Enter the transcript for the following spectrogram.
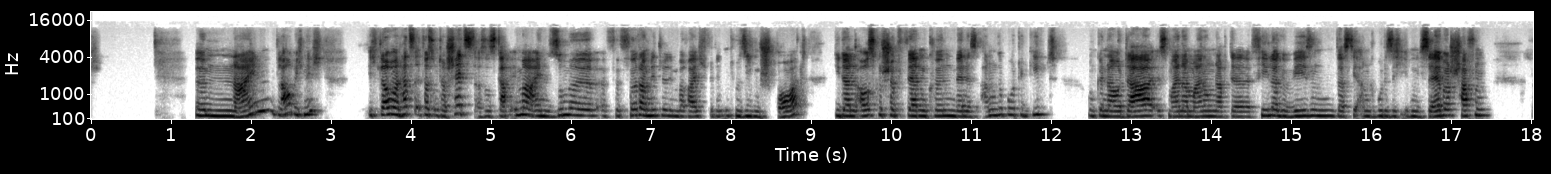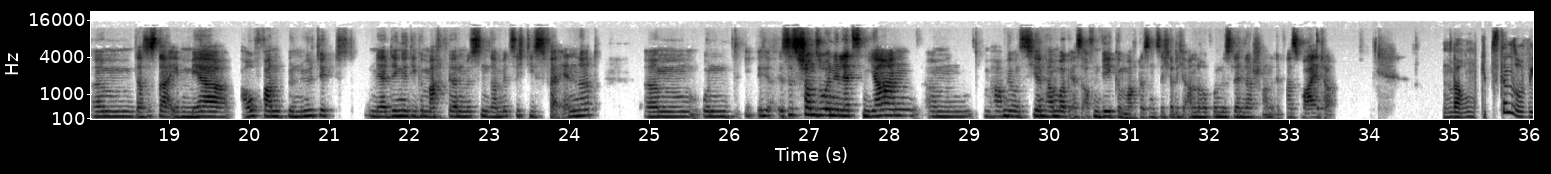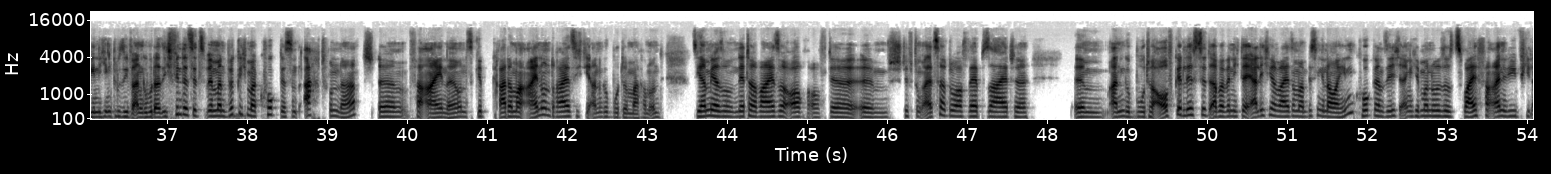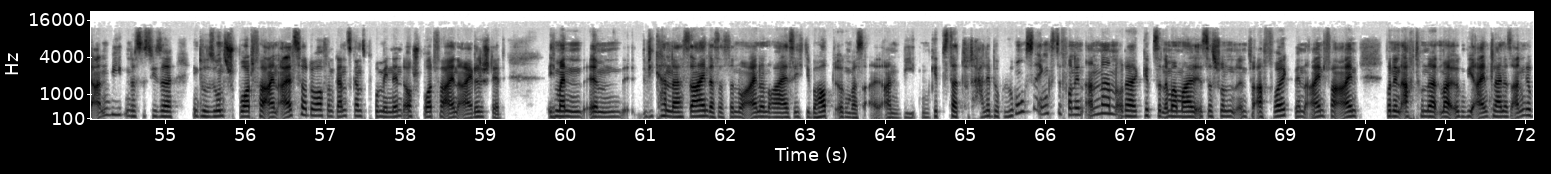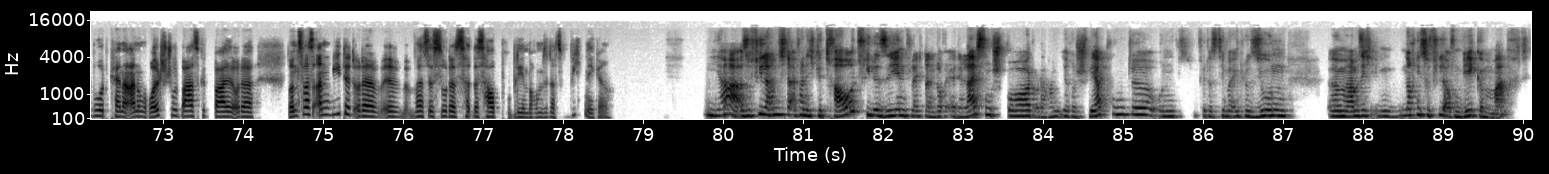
Ähm, nein, glaube ich nicht. Ich glaube, man hat es etwas unterschätzt. Also es gab immer eine Summe äh, für Fördermittel im Bereich für den inklusiven Sport, die dann ausgeschöpft werden können, wenn es Angebote gibt. Und genau da ist meiner Meinung nach der Fehler gewesen, dass die Angebote sich eben nicht selber schaffen, ähm, dass es da eben mehr Aufwand benötigt, mehr Dinge, die gemacht werden müssen, damit sich dies verändert. Ähm, und es ist schon so, in den letzten Jahren ähm, haben wir uns hier in Hamburg erst auf den Weg gemacht. Da sind sicherlich andere Bundesländer schon etwas weiter. Warum gibt es denn so wenig inklusive Angebote? Also ich finde das jetzt, wenn man wirklich mal guckt, das sind 800 äh, Vereine und es gibt gerade mal 31, die Angebote machen. Und Sie haben ja so netterweise auch auf der ähm, Stiftung Alsterdorf Webseite ähm, Angebote aufgelistet. Aber wenn ich da ehrlicherweise mal ein bisschen genauer hingucke, dann sehe ich eigentlich immer nur so zwei Vereine, die viel anbieten. Das ist dieser Inklusionssportverein Alsterdorf und ganz, ganz prominent auch Sportverein Eidelstedt ich meine, ähm, wie kann das sein, dass es dann nur 31, die überhaupt irgendwas anbieten? Gibt es da totale Berührungsängste von den anderen oder gibt es dann immer mal, ist das schon ein Erfolg, wenn ein Verein von den 800 mal irgendwie ein kleines Angebot, keine Ahnung, Rollstuhlbasketball oder sonst was anbietet oder äh, was ist so das, das Hauptproblem? Warum sind das so wenige? Ja, also viele haben sich da einfach nicht getraut. Viele sehen vielleicht dann doch eher den Leistungssport oder haben ihre Schwerpunkte und für das Thema Inklusion haben sich eben noch nicht so viel auf den Weg gemacht.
